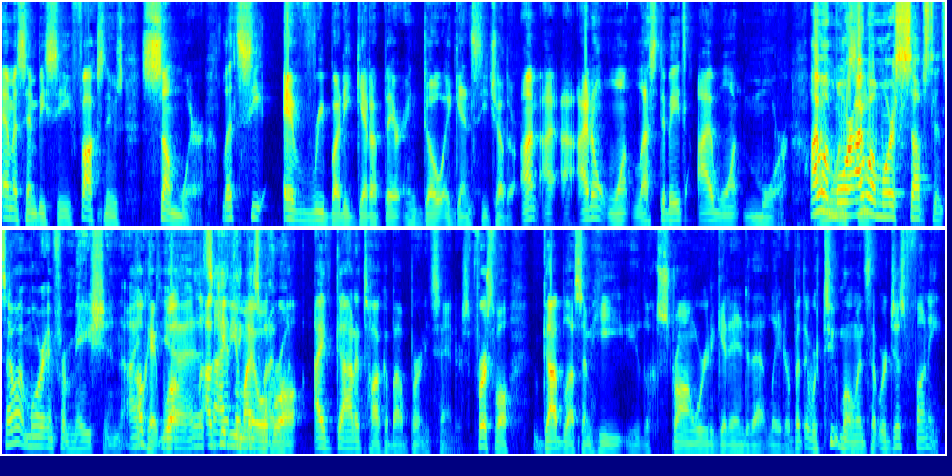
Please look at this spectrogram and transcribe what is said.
MSNBC, Fox News, somewhere. Let's see everybody get up there and go against each other. I'm, I I don't want less debates. I want more. I want wanna more. I want more substance. I want more information. I, Okay, well, yeah, I'll I give you my I want. overall. I've got to talk about Bernie Sanders. First of all, God bless him. He he looks strong. We're going to get into that later. But there were two moments that were just funny,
